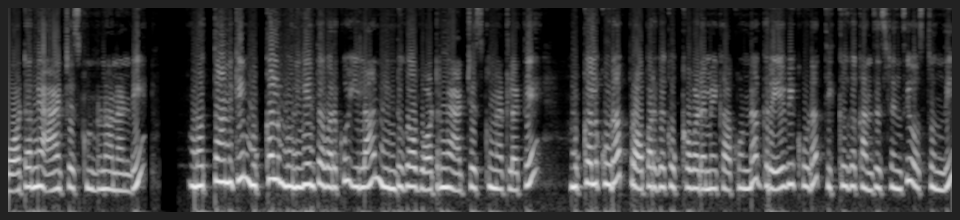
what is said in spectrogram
వాటర్ని యాడ్ చేసుకుంటున్నానండి. మొత్తానికి ముక్కలు మునిగేంత వరకు ఇలా నిండుగా వాటర్ని యాడ్ చేసుకున్నట్లయితే ముక్కలు కూడా ప్రాపర్గా కుక్ అవ్వడమే కాకుండా గ్రేవీ కూడా థిక్గా కన్సిస్టెన్సీ వస్తుంది.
